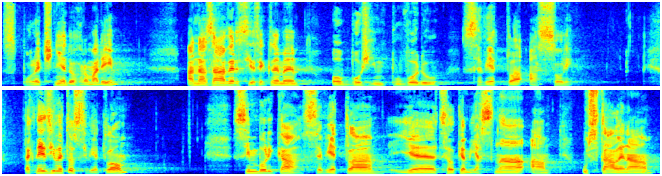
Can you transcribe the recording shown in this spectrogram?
společně dohromady a na závěr si řekneme o božím původu světla a soli. Tak nejdříve to světlo. Symbolika světla je celkem jasná a ustálená.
